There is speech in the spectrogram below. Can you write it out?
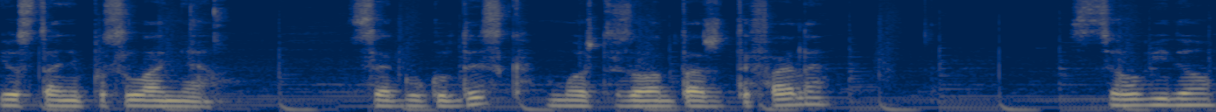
І останнє посилання це Google Диск. Можете завантажити файли з цього відео.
